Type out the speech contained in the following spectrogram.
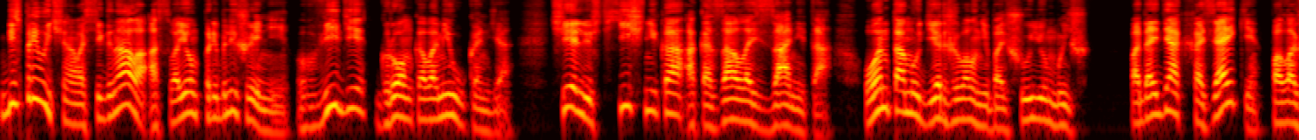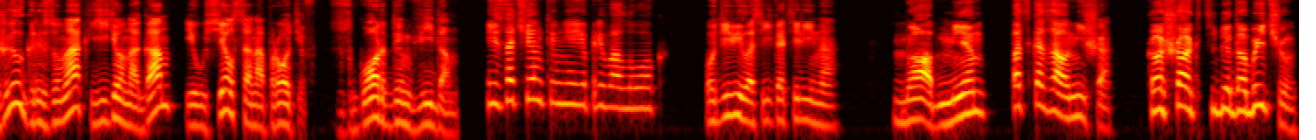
без привычного сигнала о своем приближении в виде громкого мяуканья. Челюсть хищника оказалась занята. Он там удерживал небольшую мышь. Подойдя к хозяйке, положил грызуна к ее ногам и уселся напротив, с гордым видом. «И зачем ты мне ее приволок?» – удивилась Екатерина. «На обмен», — подсказал Миша. «Кошак тебе добычу,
